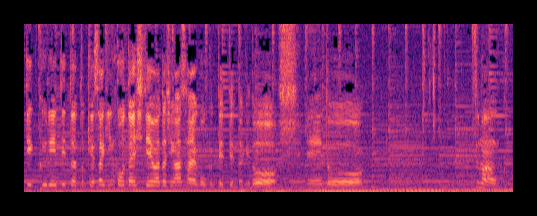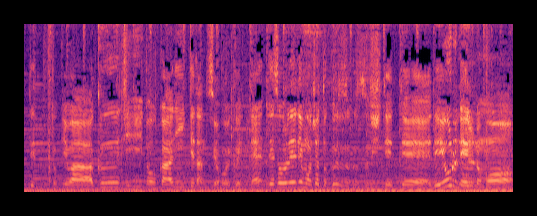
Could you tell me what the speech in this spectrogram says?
てくれてた時は最近交代して私が朝早く送っていってんだけどえっ、ー、と妻を送ってった時は9時とかに行ってたんですよ保育園にね。でそれでもちょっとグズグズしててで夜寝るのも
